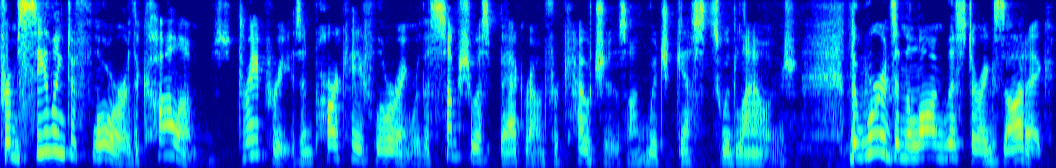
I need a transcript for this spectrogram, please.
From ceiling to floor, the columns, draperies, and parquet flooring were the sumptuous background for couches on which guests would lounge. The words in the long list are exotic,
